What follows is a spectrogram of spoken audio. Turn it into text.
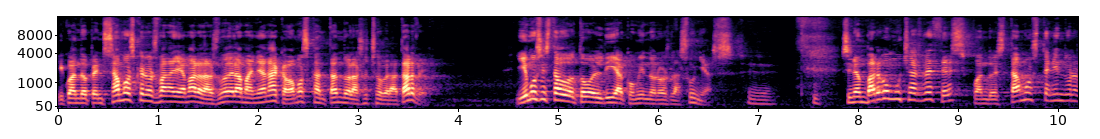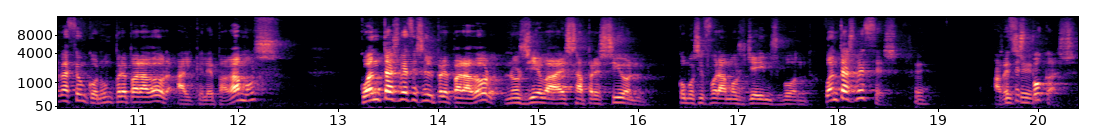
Y cuando pensamos que nos van a llamar a las 9 de la mañana, acabamos cantando a las 8 de la tarde. Y hemos estado todo el día comiéndonos las uñas. Sin embargo, muchas veces, cuando estamos teniendo una relación con un preparador al que le pagamos, ¿cuántas veces el preparador nos lleva a esa presión como si fuéramos James Bond? ¿Cuántas veces? A veces pocas.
